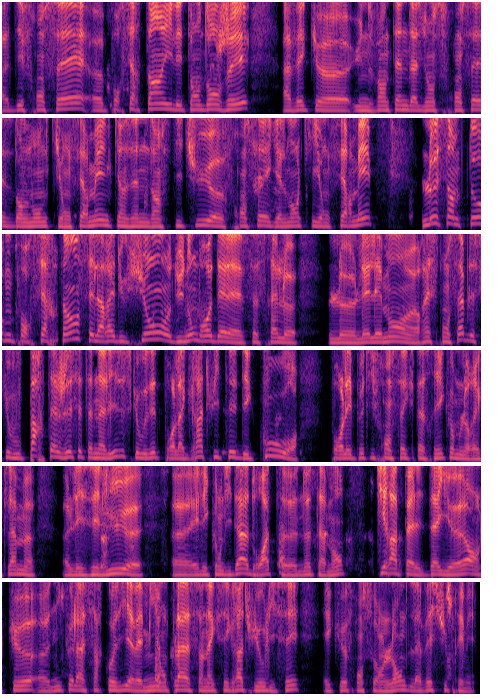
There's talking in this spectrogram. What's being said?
des Français. pour certains, il est en danger avec une vingtaine d'alliances françaises dans le monde qui ont fermé, une quinzaine d'instituts français également qui ont fermé. Le symptôme pour certains, c'est la réduction du nombre d'élèves. Ce serait l'élément euh, responsable. Est-ce que vous partagez cette analyse? Est-ce que vous êtes pour la gratuité des cours pour les petits Français expatriés, comme le réclament euh, les élus euh, et les candidats à droite notamment, qui rappellent d'ailleurs que Nicolas Sarkozy avait mis en place un accès gratuit au lycée et que François Hollande l'avait supprimé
